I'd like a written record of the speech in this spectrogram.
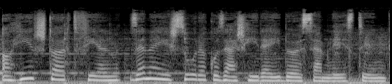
A Hírstart film, zene és szórakozás híreiből szemléztünk.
